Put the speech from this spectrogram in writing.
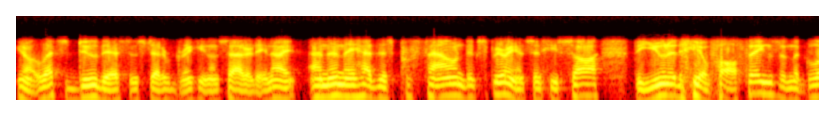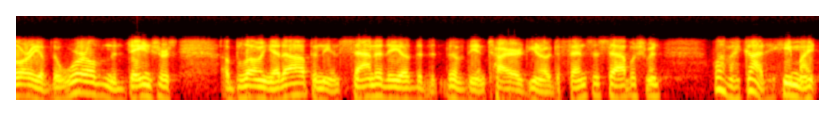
you know, let's do this instead of drinking on Saturday night, and then they had this profound experience, and he saw the unity of all things and the glory of the world and the dangers of blowing it up and the insanity of the of the entire, you know, defense establishment. Well, my God, he might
